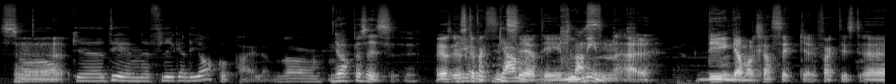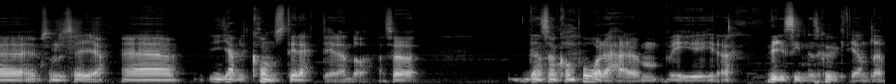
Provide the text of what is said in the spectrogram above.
Så, och eh, din Flygande Jakob-pajlen. Vad... Ja, precis. Jag, jag ska faktiskt inte säga att det är klassiker. min här. Det är ju en gammal klassiker faktiskt, eh, som du säger. Eh, jävligt konstig rätt är det ändå. Alltså, den som kom på det här, är, det är ju sinnessjukt egentligen.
